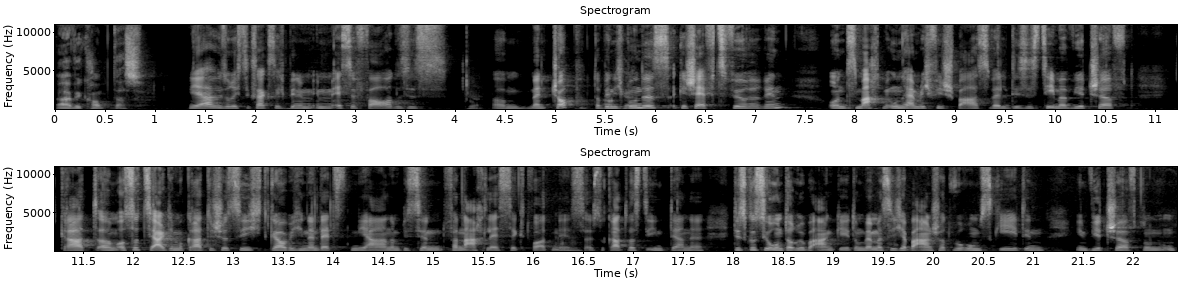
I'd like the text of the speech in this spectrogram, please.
Äh, wie kommt das? Ja, wie du richtig sagst, ich bin im, im SFV, das ist ja. ähm, mein Job, da bin okay. ich Bundesgeschäftsführerin und es macht mir unheimlich viel Spaß, weil dieses Thema Wirtschaft gerade ähm, aus sozialdemokratischer Sicht, glaube ich, in den letzten Jahren ein bisschen vernachlässigt worden mhm. ist. Also gerade was die interne Diskussion darüber angeht. Und wenn man sich aber anschaut, worum es geht in, in Wirtschaft und, und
